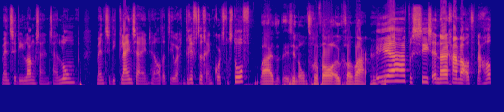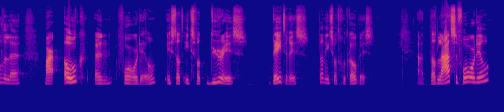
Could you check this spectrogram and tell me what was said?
Mensen die lang zijn, zijn lomp. Mensen die klein zijn, zijn altijd heel erg driftig en kort van stof. Maar dat is in ons geval ook gewoon waar. Ja, precies. En daar gaan we altijd naar handelen. Maar ook een vooroordeel is dat iets wat duur is, beter is dan iets wat goedkoop is. Nou, dat laatste vooroordeel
